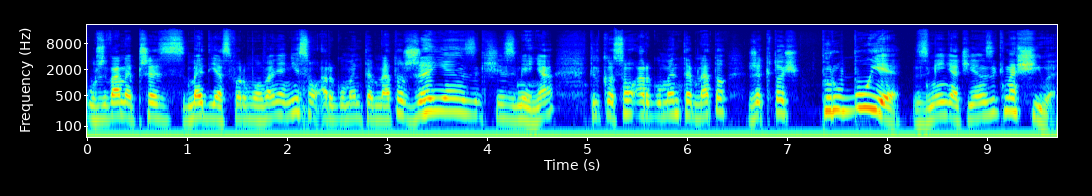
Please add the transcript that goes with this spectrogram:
używane przez media sformułowania nie są argumentem na to, że język się zmienia, tylko są argumentem na to, że ktoś próbuje zmieniać język na siłę.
